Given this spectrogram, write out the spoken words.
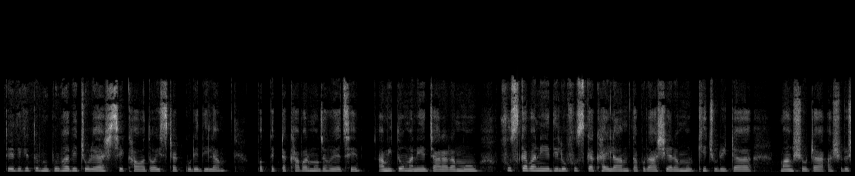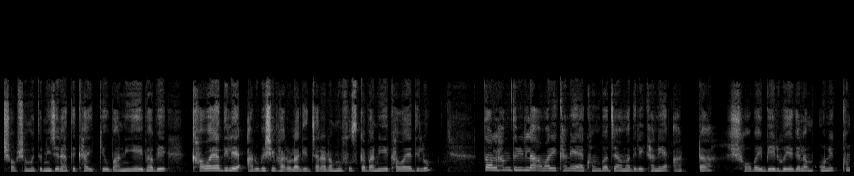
তো এদিকে তো নুপুর ভাবি চলে আসছে খাওয়া দাওয়া স্টার্ট করে দিলাম। প্রত্যেকটা খাবার মজা হয়েছে। আমি তো মানে চারার আম্মু ফুচকা বানিয়ে দিল ফুচকা খাইলাম তারপরে আশিয়ার আম্মুর খিচুড়িটা মাংসটা আসলে সব সময় তো নিজের হাতে খাই। কেউ বানিয়ে এভাবে খাওয়ায়া দিলে আরও বেশি ভালো লাগে। যারা আম্মু ফুচকা বানিয়ে খাওয়ায়া দিল। তো আলহামদুলিল্লাহ আমার এখানে এখন বাজে আমাদের এখানে আটটা। সবাই বের হয়ে গেলাম। অনেকক্ষণ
